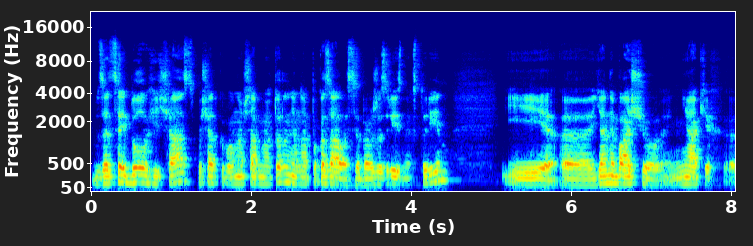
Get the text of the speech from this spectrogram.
за цей довгий час, спочатку повномасштабного вторгнення, вона показала себе вже з різних сторін, і е, я не бачу ніяких е,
